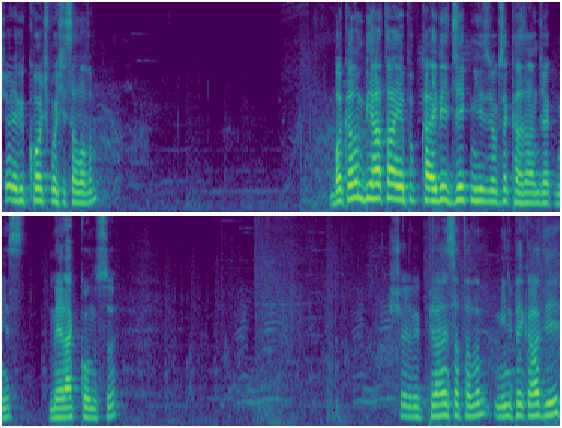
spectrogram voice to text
Şöyle bir koç başı salalım. Bakalım bir hata yapıp kaybedecek miyiz yoksa kazanacak mıyız? Merak konusu. Şöyle bir prens atalım. Mini peka hadi.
